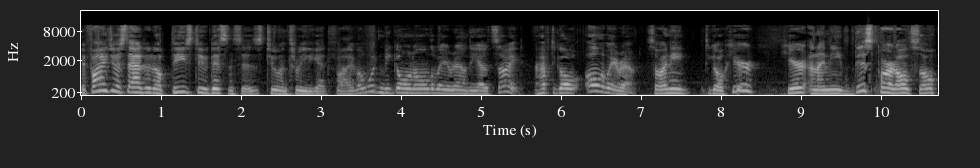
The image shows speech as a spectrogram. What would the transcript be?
If I just added up these two distances, 2 and 3 to get 5, I wouldn't be going all the way around the outside. I have to go all the way around. So I need to go here, here, and I need this part also,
